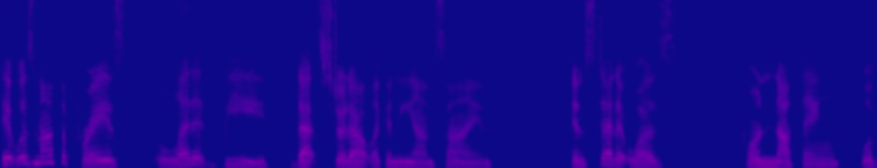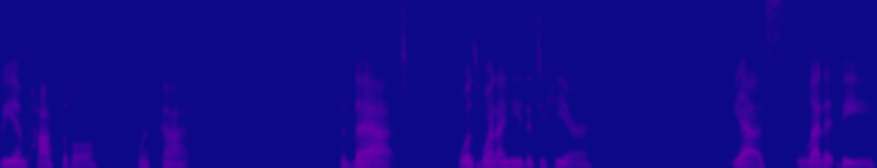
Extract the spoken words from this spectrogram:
it was not the phrase, let it be, that stood out like a neon sign. Instead, it was, for nothing will be impossible with God. That was what I needed to hear. Yes, let it be.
